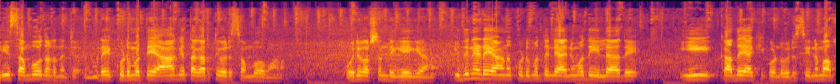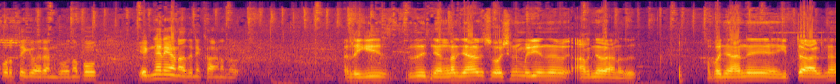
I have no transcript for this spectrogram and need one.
ഈ സംഭവം നടന്നിട്ട് നമ്മുടെ കുടുംബത്തെ ആകെ തകർത്തിയ ഒരു സംഭവമാണ്. ഒരു വർഷം തികയുകയാണ്. ഇതിനിടെയാണ് കുടുംബത്തിന്റെ അനുമതിയില്ലാതെ ഈ കഥയാക്കിക്കൊണ്ട് ഒരു സിനിമ പുറത്തേക്ക് വരാൻ പോകുന്നത്. അപ്പോൾ എങ്ങനെയാണ് അതിനെ കാണുന്നത്? അല്ലെങ്കിൽ ഇത് ഞങ്ങൾ ഞാൻ സോഷ്യൽ മീഡിയയിൽ നിന്ന് അറിഞ്ഞതാണിത്. അപ്പോൾ ഞാൻ ഇട്ട ആളിനെ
